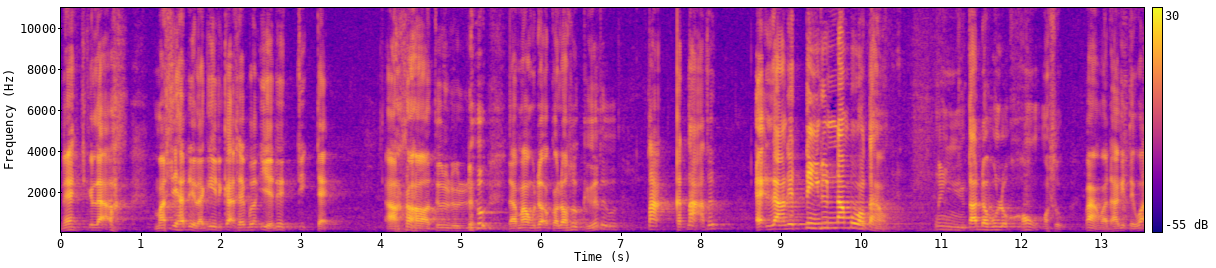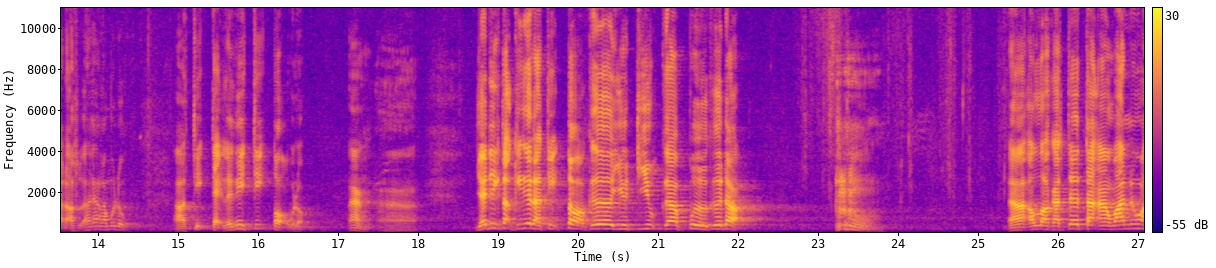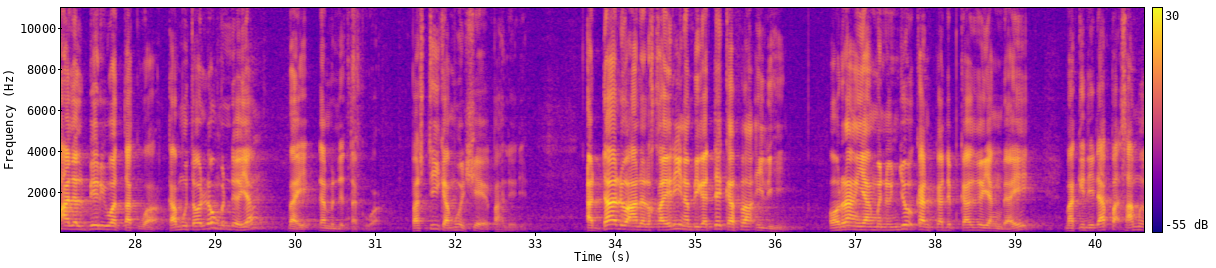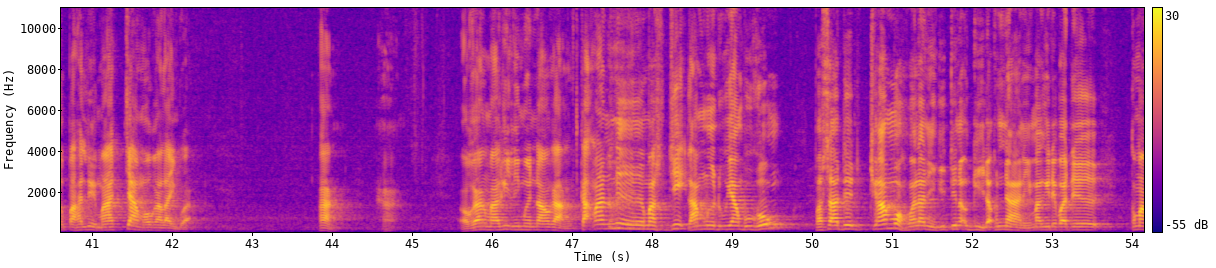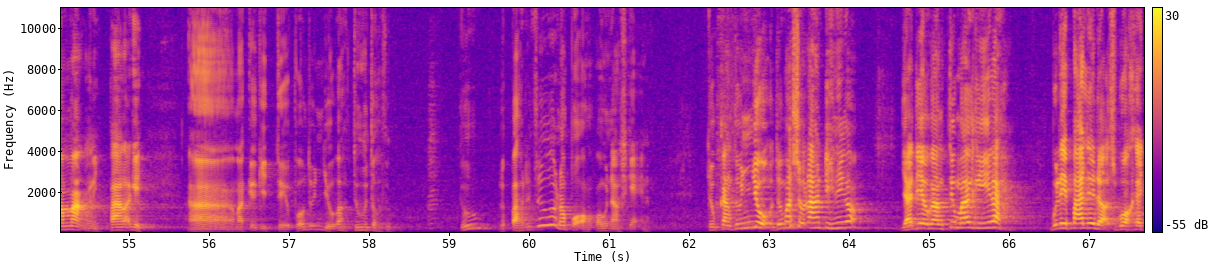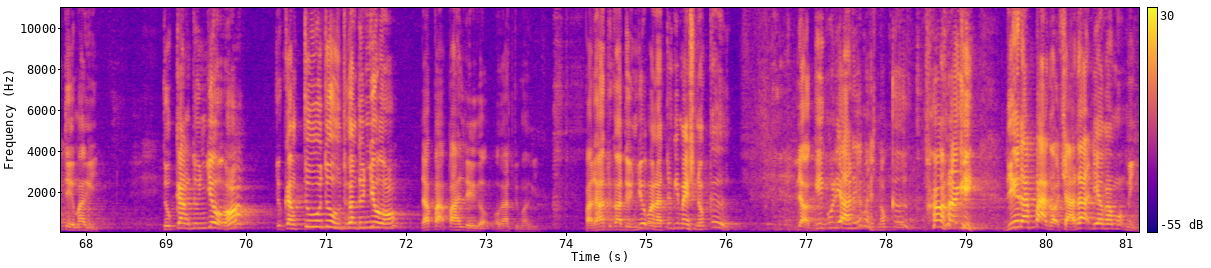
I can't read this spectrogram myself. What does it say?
Neh, cekelak. Masih ada lagi dekat saya Ya, ada TikTok. Ah, tu dulu zaman budak kalau suka tu. Tak ketak tu. Iklan dia ting tu nambah tahu. Ni tak ada mulut kau masuk. Bang, pada hari tu wak tak masuk kan lah mulut. Ah, TikTok lah ni TikTok pula. Bang. Ah. Jadi tak kira lah TikTok ke YouTube ke apa ke tak. Nah, Allah kata ta'awanu 'alal birri wat taqwa. Kamu tolong benda yang baik dan benda takwa. Pasti kamu share pahala dia. Adalu 'alal khairi Nabi kata kafa'ilihi. Orang yang menunjukkan kepada perkara yang baik, maka dia dapat sama pahala macam orang lain buat. Faham? Ha. Orang mari lima enam orang. Kat mana masjid lama dulu yang burung? Pasal ada ceramah malam ni. Kita nak pergi, tak kenal ni. Mari daripada kemamak ni. Faham lagi? Ha, maka kita pun tunjuk lah. Tu tu tu. Tu, lepas tu, tu nampak orang menang sikit. Tukang tunjuk tu masuklah hadis ni kok. Jadi orang tu marilah. Boleh pahala tak sebuah kereta mari? Tukang tunjuk, ha? Tukang tu tu, tukang tunjuk, ha? Dapat pahala kok orang tu mari. Padahal tukang tunjuk mana tu pergi main snooker. Dia pergi kuliah dia main snooker. Faham lagi? Dia dapat kok syarat dia orang mukmin.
